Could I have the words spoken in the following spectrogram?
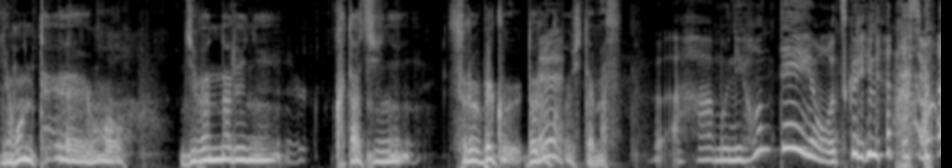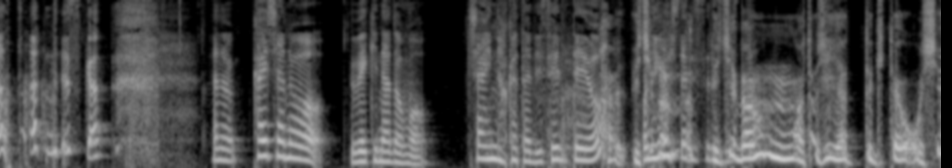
日本庭園を自分なりに形にするべく努力をしてます。ええ、あもう日本庭園をお作りになってしまったんですかあの会社の植木なども社員の方に選定をお願いしたりする、はい、一番私やってきて教え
